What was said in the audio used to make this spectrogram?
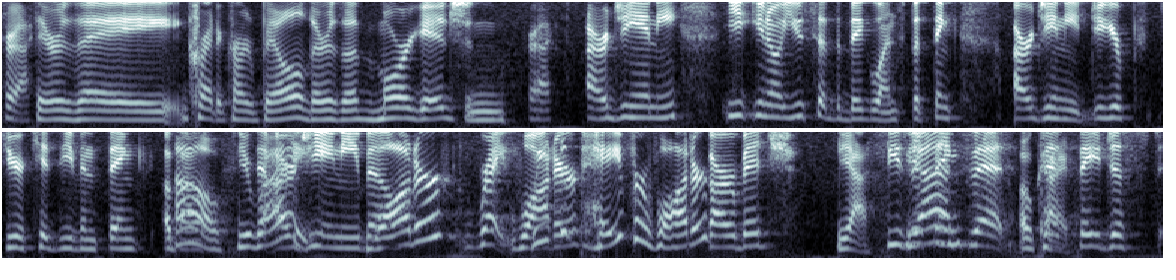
Correct. there's a credit card bill, there's a mortgage, and Correct. RG&E. E. You, you know, you said the big ones, but think RG&E. Do your do your kids even think about oh, you're the right. RG&E bill? water, Right, water. pay for water. garbage. Yes, These are Yes. things that, okay. that they just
